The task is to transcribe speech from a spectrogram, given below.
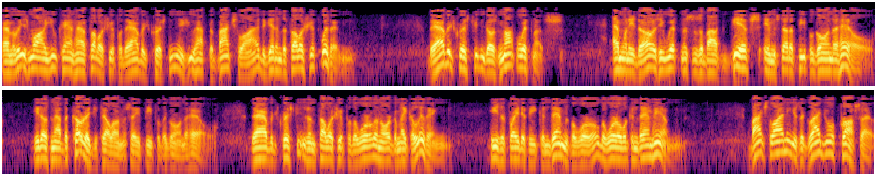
And the reason why you can't have fellowship with the average Christian is you have to backslide to get into fellowship with him. The average Christian does not witness. And when he does, he witnesses about gifts instead of people going to hell. He doesn't have the courage to tell unsaved people they're going to hell. The average Christian is in fellowship with the world in order to make a living. He's afraid if he condemns the world, the world will condemn him. Backsliding is a gradual process.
